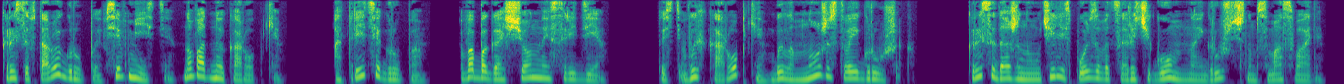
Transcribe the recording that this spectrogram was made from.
Крысы второй группы все вместе, но в одной коробке. А третья группа — в обогащенной среде. То есть в их коробке было множество игрушек. Крысы даже научились пользоваться рычагом на игрушечном самосвале.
